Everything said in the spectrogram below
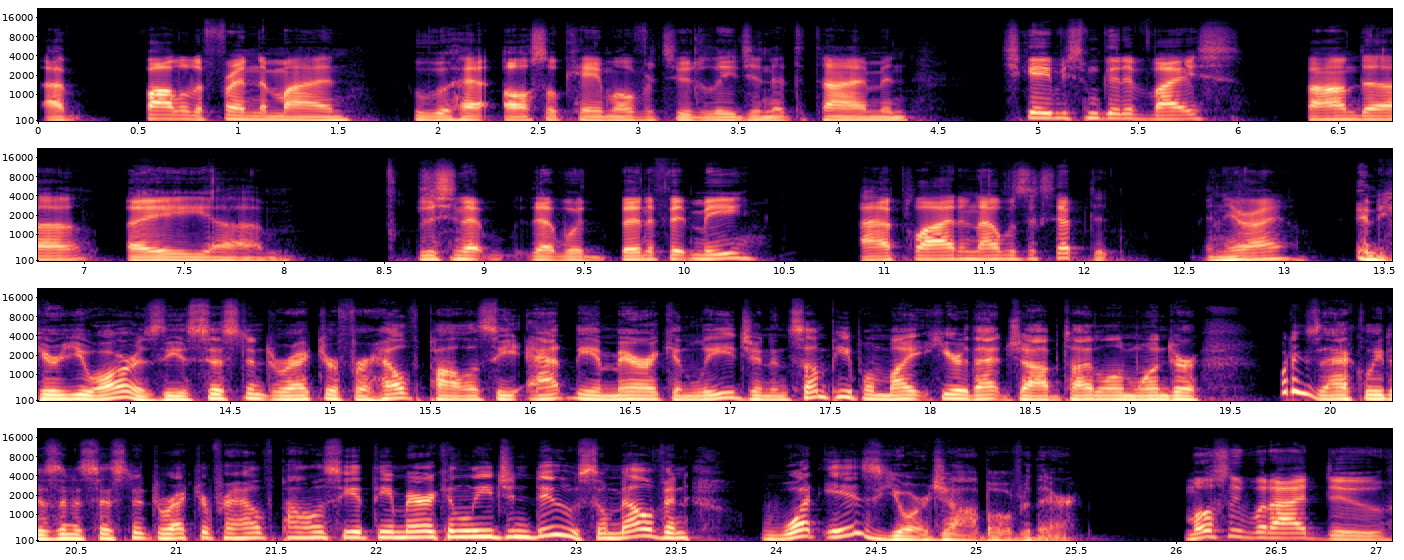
I followed a friend of mine who also came over to the Legion at the time, and she gave me some good advice. Found uh, a um, position that that would benefit me. I applied and I was accepted, and here I am. And here you are as the Assistant Director for Health Policy at the American Legion. And some people might hear that job title and wonder, what exactly does an Assistant Director for Health Policy at the American Legion do? So, Melvin, what is your job over there? Mostly what I do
